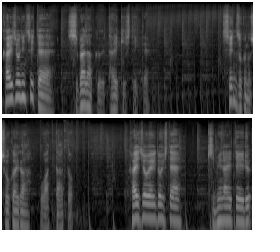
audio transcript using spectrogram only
会場についてしばらく待機していて親族の紹介が終わった後会場へ移動して決められている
